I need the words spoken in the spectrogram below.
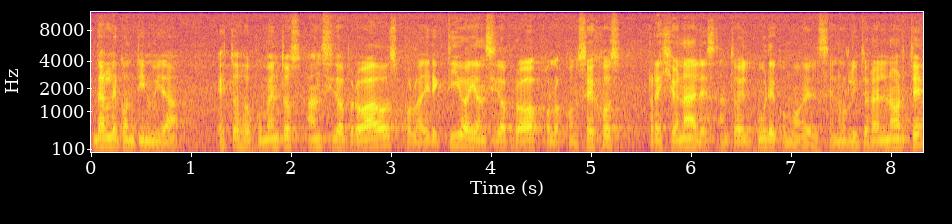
darle continuidad. Estos documentos han sido aprobados por la directiva y han sido aprobados por los consejos regionales, tanto del CURE como del CENUR Litoral Norte,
